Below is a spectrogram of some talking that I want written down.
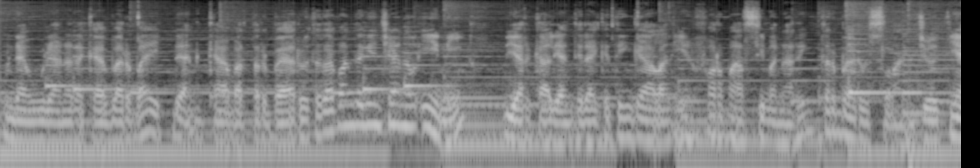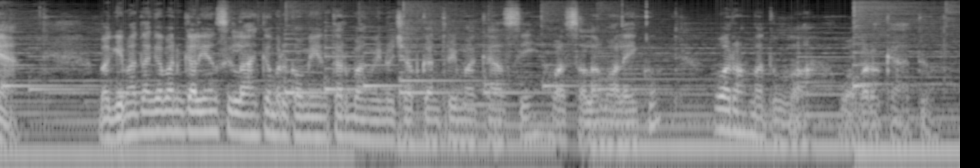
Mudah-mudahan ada kabar baik dan kabar terbaru. Tetap pantengin channel ini biar kalian tidak ketinggalan informasi menarik terbaru selanjutnya Bagaimana tanggapan kalian? Silahkan berkomentar. Bang Min ucapkan terima kasih. Wassalamualaikum warahmatullahi wabarakatuh.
